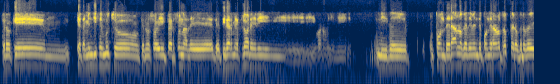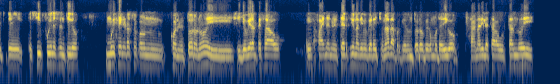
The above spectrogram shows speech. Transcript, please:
creo que, mm, que también dice mucho, aunque no soy persona de, tirarme flores ni, y, bueno, ni, ni de ponderar lo que deben de ponderar otros, pero creo que, que, que sí fui en ese sentido muy generoso con, con el toro, ¿no? Y si yo hubiera empezado la faena en el tercio, nadie me hubiera dicho nada, porque era un toro que, como te digo, a nadie le estaba gustando y,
